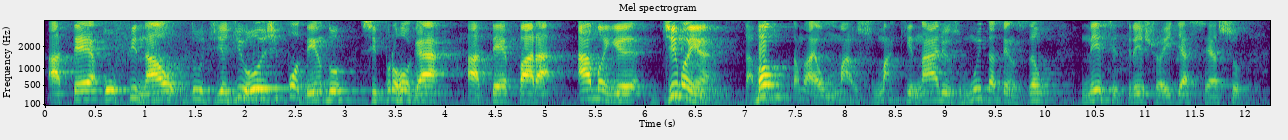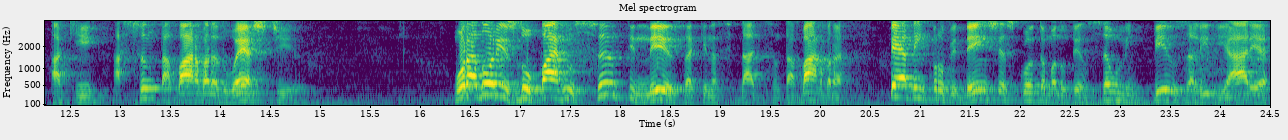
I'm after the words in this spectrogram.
até o final do dia de hoje, podendo se prorrogar até para amanhã de manhã, tá bom? Então, é os maquinários, muita atenção nesse trecho aí de acesso aqui a Santa Bárbara do Oeste. Moradores do bairro Santinesa, aqui na cidade de Santa Bárbara, pedem providências quanto à manutenção, limpeza ali diária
